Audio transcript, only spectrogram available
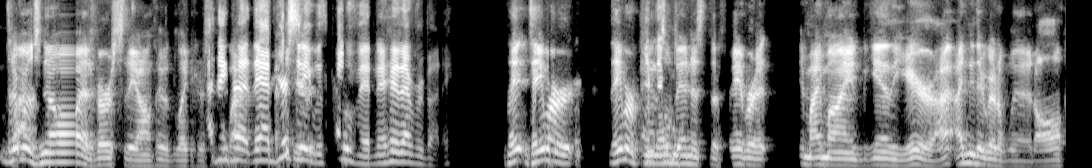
There wow. was no adversity, I don't think, with Lakers. I think that the adversity was COVID and it hit everybody. They they were they were penciled then, in as the favorite in my mind beginning of the year. I, I knew they were going to win it all,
